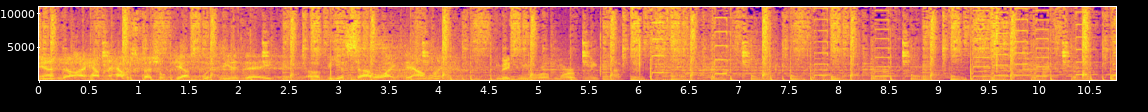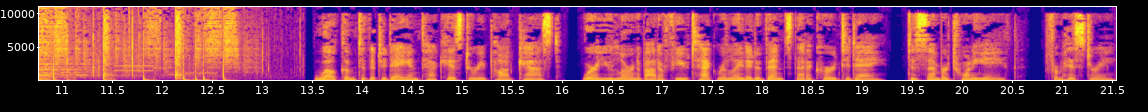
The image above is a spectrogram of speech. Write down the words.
And uh, I happen to have a special guest with me today uh, via satellite downlink. Making the world more open and connected. Welcome to the Today in Tech History podcast, where you learn about a few tech related events that occurred today, December 28th, from history.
